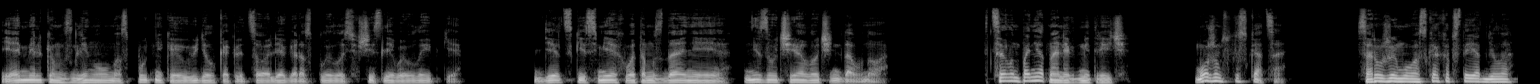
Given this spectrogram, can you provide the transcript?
Я мельком взглянул на спутника и увидел, как лицо Олега расплылось в счастливой улыбке. Детский смех в этом здании не звучал очень давно. «В целом понятно, Олег Дмитриевич. Можем спускаться. С оружием у вас как обстоят дела?»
